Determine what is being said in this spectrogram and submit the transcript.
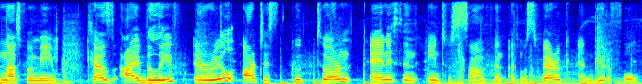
not for me, because I believe a real artist could turn anything into something atmospheric and beautiful.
